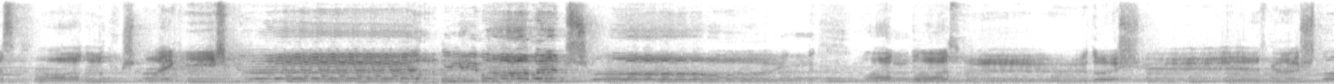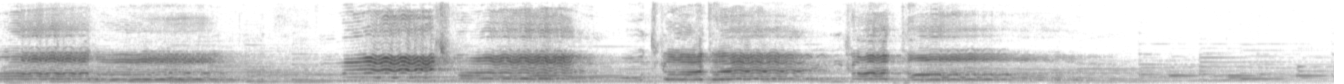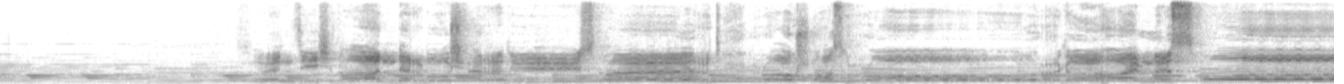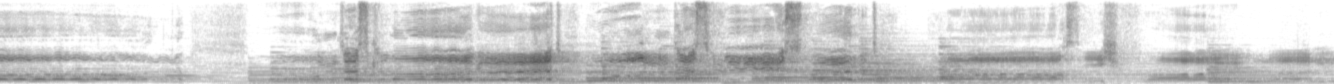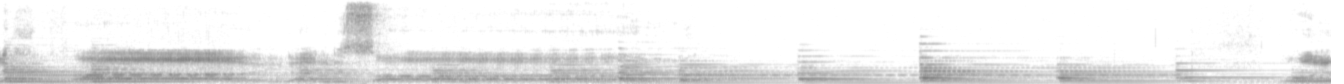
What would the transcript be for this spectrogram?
des schleich ich gern im Abendschein. An das öde Schiff gestaden Mädchen und wenn sich dann der Busch verdüstert, rauscht das Rohr geheimnisvoll. Und es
